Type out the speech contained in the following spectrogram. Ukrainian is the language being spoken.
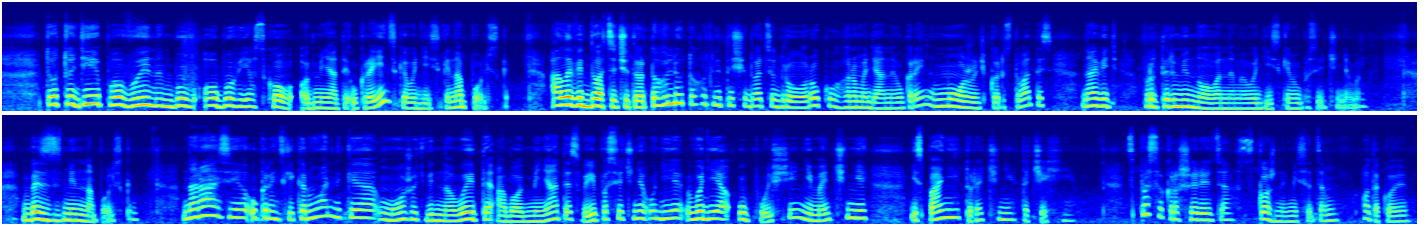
то тоді повинен був обов'язково обміняти українське водійське на польське. Але від 24 лютого 2022 року громадяни України можуть користуватись навіть протермінованими водійськими посвідченнями без змін на польське. Наразі українські кермувальники можуть відновити або обміняти свої посвідчення водія- у Польщі, Німеччині, Іспанії, Туреччині та Чехії. Список розширюється з кожним місяцем. Отакої.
